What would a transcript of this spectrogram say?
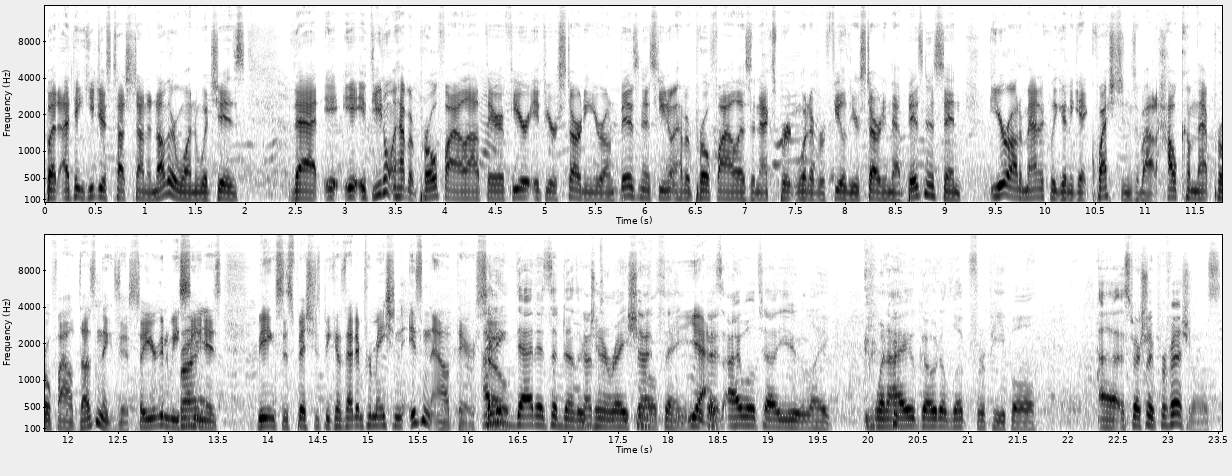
but I think you just touched on another one, which is that i- i- if you don't have a profile out there, if you're if you're starting your own business, you don't have a profile as an expert in whatever field you're starting that business in, you're automatically going to get questions about how come that profile doesn't exist. So you're going to be seen as being suspicious because that information isn't out there. So I think that is another generational that- thing. Yeah. Because I will tell you, like, when I go to look for people, uh, especially professionals,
